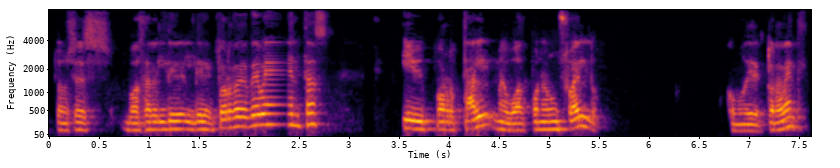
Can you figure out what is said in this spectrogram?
Entonces, voy a ser el, director de, de, ventas y por tal me voy a poner un sueldo como director de ventas.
